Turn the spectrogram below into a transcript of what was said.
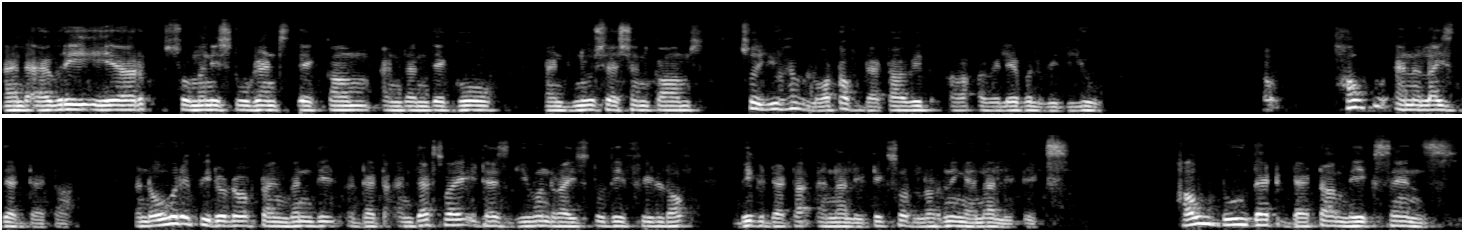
And every year so many students they come and then they go and new session comes so you have a lot of data with uh, available with you. Now, how to analyze that data? And over a period of time when the data and that's why it has given rise to the field of big data analytics or learning analytics. How do that data make sense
